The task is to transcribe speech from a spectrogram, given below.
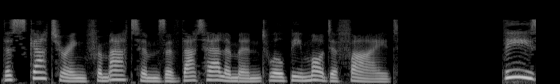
the scattering from atoms of that element will be modified. These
